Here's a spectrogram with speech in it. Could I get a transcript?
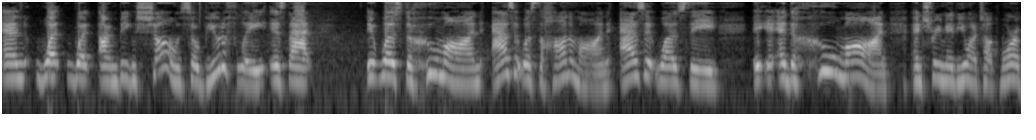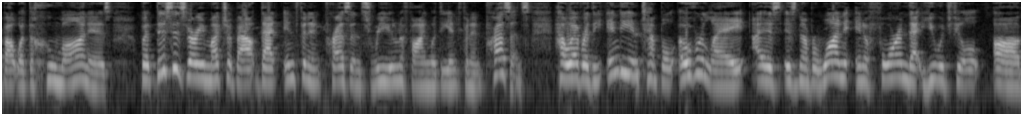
And what what I'm being shown so beautifully is that it was the Human as it was the Hanuman, as it was the and the Human. And Sri, maybe you want to talk more about what the Human is, but this is very much about that infinite presence reunifying with the infinite presence. However, the Indian temple overlay is is number one in a form that you would feel uh,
